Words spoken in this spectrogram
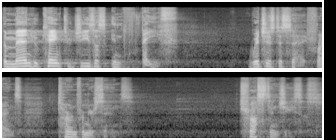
the men who came to Jesus in faith, which is to say, friends, turn from your sins, trust in Jesus.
